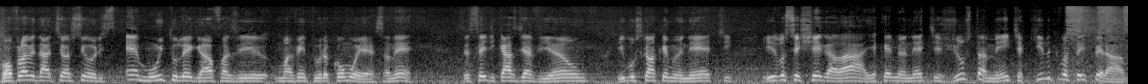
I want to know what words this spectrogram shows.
Bom, Flavidade, senhoras e senhores, é muito legal fazer uma aventura como essa, né? Você sair de casa de avião e buscar uma caminhonete e você chega lá e a caminhonete é justamente aquilo que você esperava.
